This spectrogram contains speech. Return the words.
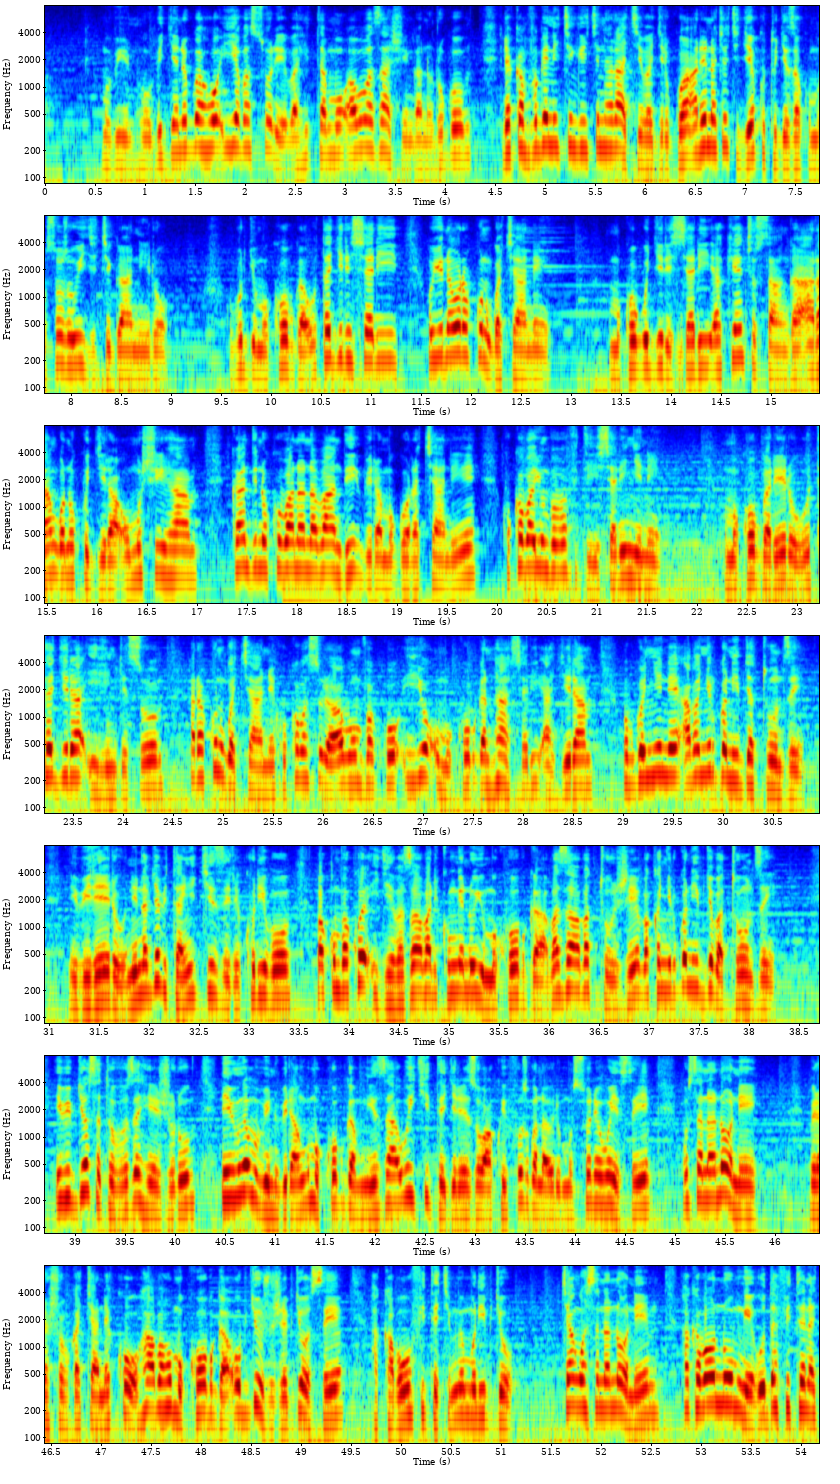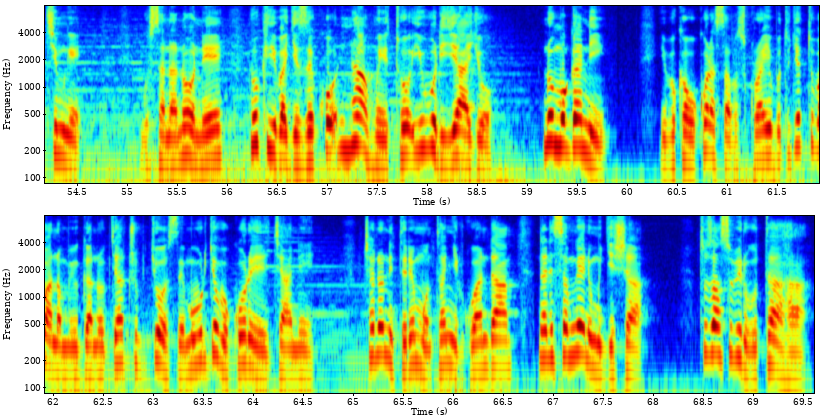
mu bintu bigenderwaho iyo abasore bahitamo abo bazashingana urugo reka mvuge n'iki ngiki ntarakibagirwa ari na cyo kigiye kutugeza ku musozi w'iki kiganiro. Uburyo umukobwa utagira ishyari uyu nawe arakundwa cyane. Umukobwa ugira ishyari akenshi usanga arangwa no kugira umushiha kandi no kubana n'abandi biramugora cyane kuko aba yumva bafitiye ishyari nyine. Umukobwa rero utagira iyi ngeso arakundwa cyane kuko abasore baba bumva ko iyo umukobwa nta shyari agira ubwo nyine aba anyurwa n'ibyo atunze. Ibi rero ni na byo bitanga icyizere kuri bo bakumva ko igihe bazaba bari kumwe n'uyu mukobwa bazaba batuje bakanyurwa n'ibyo batunze. Ibi byose tuvuze hejuru ni bimwe mu bintu biranga umukobwa mwiza w'icyitegererezo wakwifuzwa na buri musore wese gusa nanone birashoboka cyane ko habaho umukobwa ubyujuje byose hakabaho ufite kimwe muri byo. Cyangwa se nanone hakabaho n'umwe udafite na kimwe. Gusa nanone ntukibagize ko nta nkweto ibura iyayo ni umugani. Ibuka gukora subscribe tujye tubana mu biganiro byacu byose mu buryo bukoreye cyane. Channel ni Montagne Rwanda na Samuel Mugisha. Tuzasubira ubutaha.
